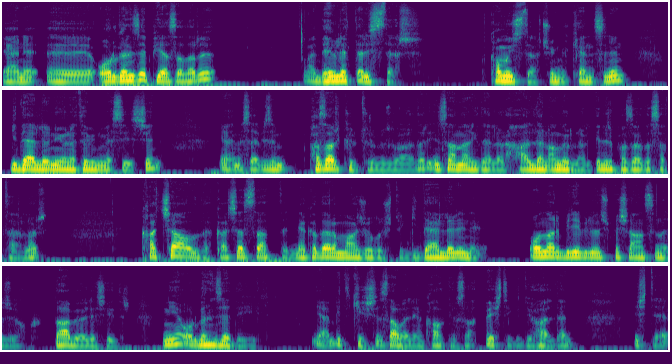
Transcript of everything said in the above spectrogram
yani e, organize piyasaları devletler ister. Kamu ister. Çünkü kendisinin giderlerini yönetebilmesi için yani mesela bizim pazar kültürümüz vardır. İnsanlar giderler halden alırlar. Gelir pazarda satarlar. Kaça aldı, kaça sattı, ne kadar marj oluştu, giderlerini onlar bile bile ölçme şansınız yok. Daha böyle şeydir. Niye? Organize değil. Yani bir kişi sabahleyin kalkıyor saat 5'te gidiyor halden. İşte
